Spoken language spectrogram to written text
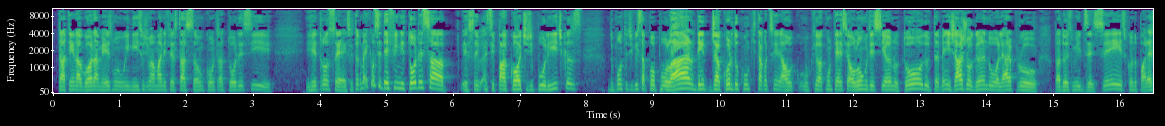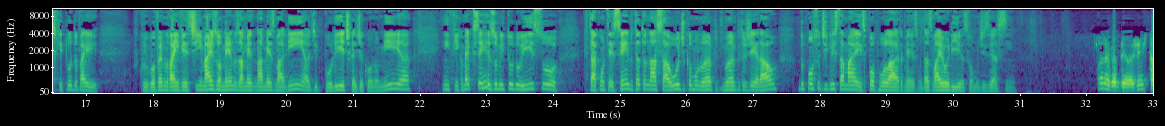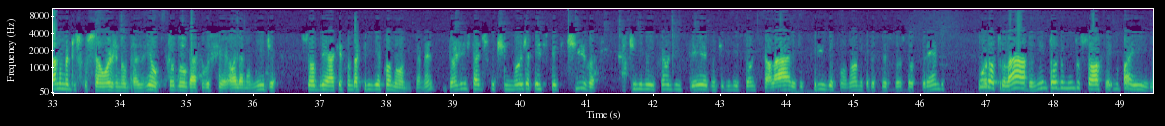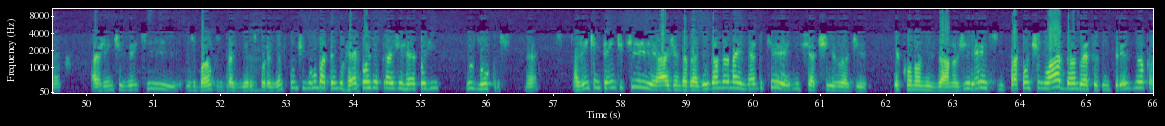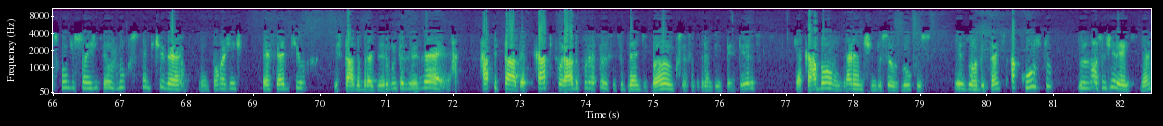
está tendo agora mesmo o início de uma manifestação contra todo esse retrocesso. Então, como é que você define todo essa, esse, esse pacote de políticas do ponto de vista popular, de, de acordo com o que está acontecendo, o que acontece ao longo desse ano todo, também já jogando o olhar para 2016, quando parece que tudo vai, que o governo vai investir mais ou menos na mesma linha de política, de economia. Enfim, como é que você resume tudo isso que está acontecendo, tanto na saúde como no âmbito, no âmbito geral, do ponto de vista mais popular mesmo, das maiorias, vamos dizer assim? Olha, Gabriel, a gente está numa discussão hoje no Brasil, todo lugar que você olha na mídia, sobre a questão da crise econômica, né? Então a gente está discutindo hoje a perspectiva de diminuição de emprego, diminuição de salário, de crise econômica das pessoas sofrendo. Por outro lado, nem todo mundo sofre no país, né? A gente vê que os bancos brasileiros, por exemplo, continuam batendo recorde atrás de recorde nos lucros, né? A gente entende que a Agenda Brasil nada mais é do que iniciativa de economizar nos direitos para continuar dando a essas empresas as condições de ter os lucros que sempre tiveram. Então a gente percebe que o Estado brasileiro muitas vezes é raptado, é capturado por essas, esses grandes bancos, essas grandes empreiteiras, que acabam garantindo seus lucros exorbitantes a custo dos nossos direitos. Né?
